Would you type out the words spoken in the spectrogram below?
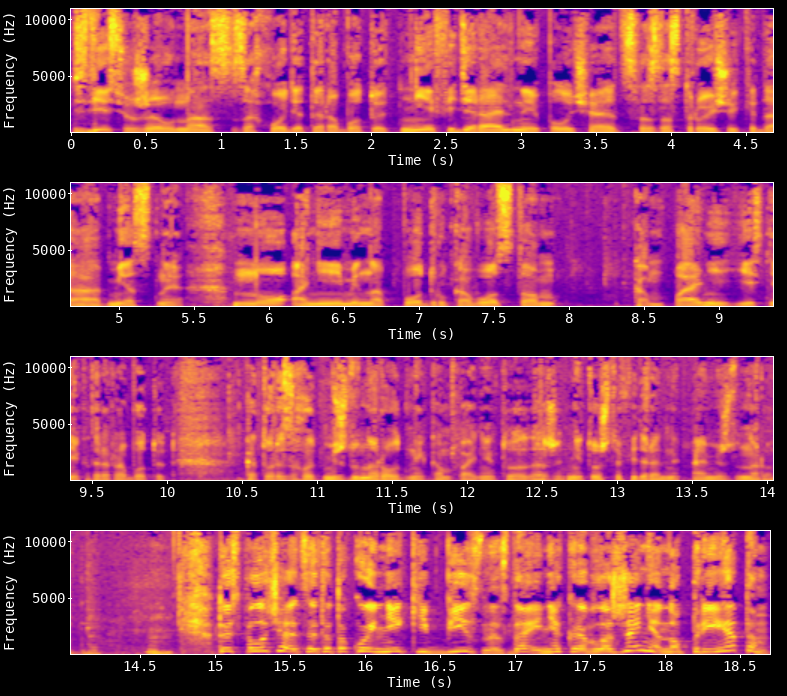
Здесь уже у нас заходят и работают не федеральные, получается, застройщики, да, а местные, но они именно под руководством компаний, есть некоторые работают, которые заходят международные компании туда даже. Не то, что федеральные, а международные. То есть, получается, это такой некий бизнес, да, и некое вложение, но при этом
